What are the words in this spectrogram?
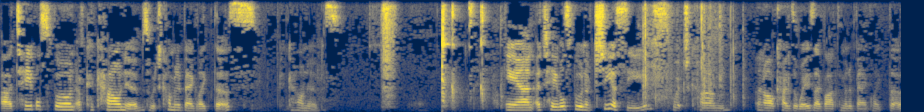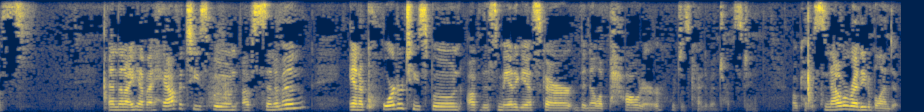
a tablespoon of cacao nibs, which come in a bag like this. Cacao. And a tablespoon of chia seeds, which come in all kinds of ways. I bought them in a bag like this. And then I have a half a teaspoon of cinnamon and a quarter teaspoon of this Madagascar vanilla powder, which is kind of interesting. Okay, so now we're ready to blend it.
